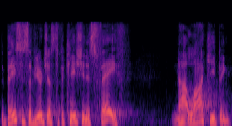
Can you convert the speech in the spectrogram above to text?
The basis of your justification is faith, not law keeping.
